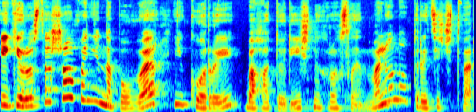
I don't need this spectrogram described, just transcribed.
які розташовані на поверхні кори багаторічних рослин. Малюнок 34.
